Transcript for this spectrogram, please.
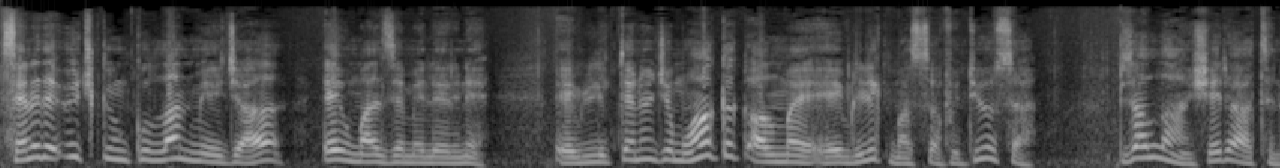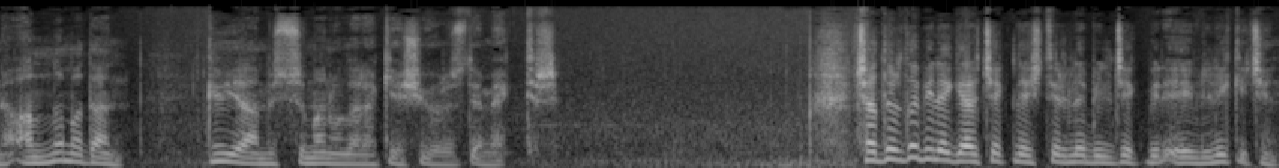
senede üç gün kullanmayacağı ev malzemelerini evlilikten önce muhakkak almaya evlilik masrafı diyorsa biz Allah'ın şeriatını anlamadan güya Müslüman olarak yaşıyoruz demektir. Çadırda bile gerçekleştirilebilecek bir evlilik için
